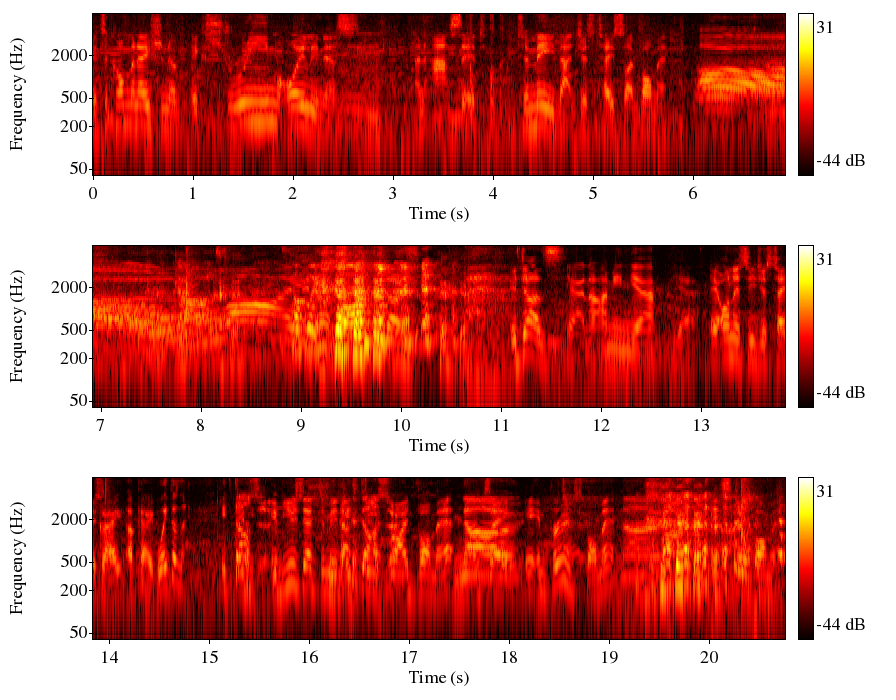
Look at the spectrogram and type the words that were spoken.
It's a combination of extreme oiliness Mm. and acid. To me, that just tastes like vomit. Oh, God. Why? It's not it does. Yeah. No. I mean, yeah. Yeah. It honestly just tastes Okay. like. Okay. Well, it doesn't. It If, doesn't. if you said to me that's It deep doesn't. fried vomit, No. I'd say it improves vomit. no. It's still vomit.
